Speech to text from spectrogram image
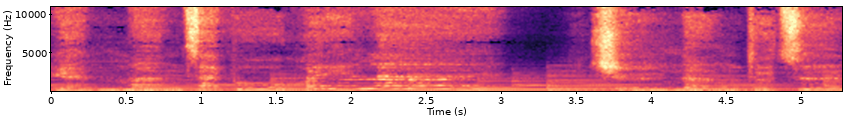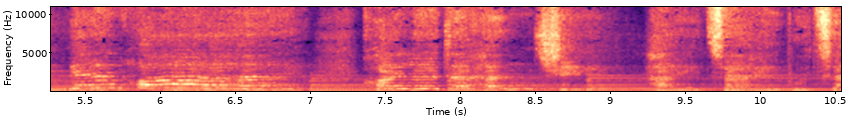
圆满再不回来，只能独自缅怀，快乐的痕迹还在不在？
